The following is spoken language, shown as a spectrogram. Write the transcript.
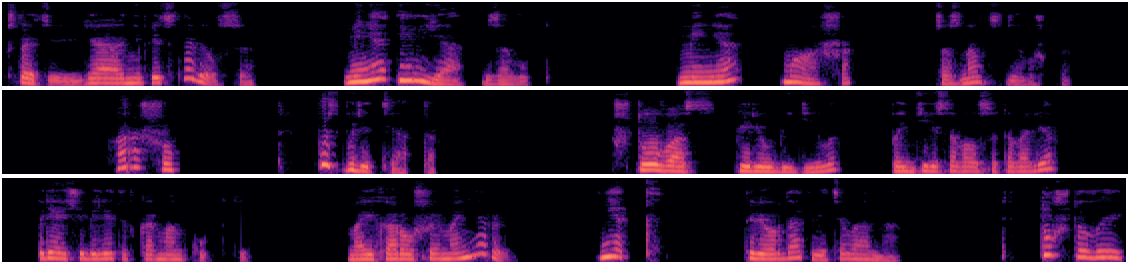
Кстати, я не представился. Меня Илья зовут. — Меня Маша, — созналась девушка. — Хорошо. Пусть будет театр. — Что вас переубедило? — поинтересовался кавалер, пряча билеты в карман куртки. — Мои хорошие манеры? — Нет, — твердо ответила она. — То, что вы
